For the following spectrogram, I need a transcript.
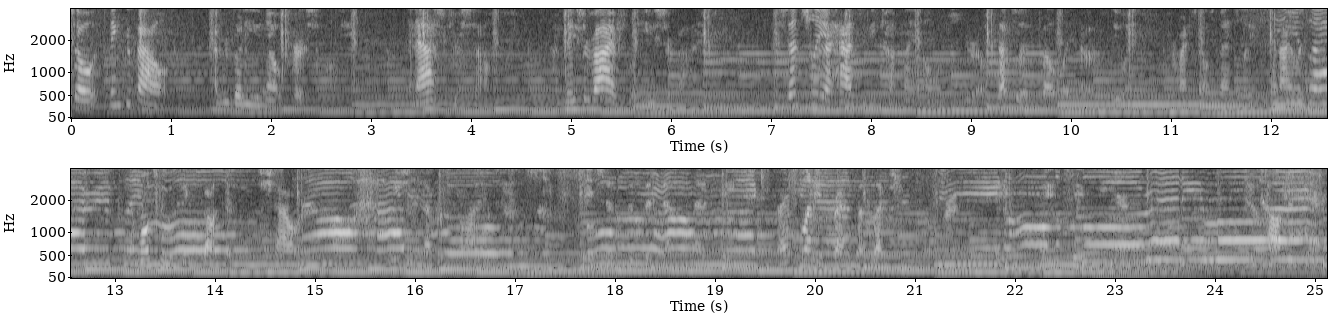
So think about everybody you know personally and ask yourself have they survived what you survived? Essentially, I had to become my own hero. That's what it felt like I was doing for myself mentally when I was. I mostly would think about this in the shower. So you should never find patience to sit down and meditate. And I have plenty of friends that lecture me over it, so save, save, save me here. Do commentary.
